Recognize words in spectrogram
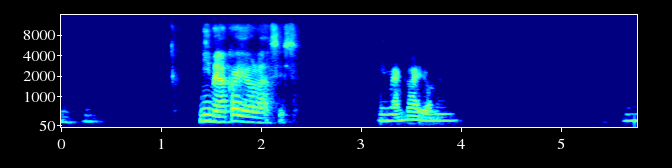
mm. -hmm. nime ka ei ole siis? nime ka ei ole. Mhm.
